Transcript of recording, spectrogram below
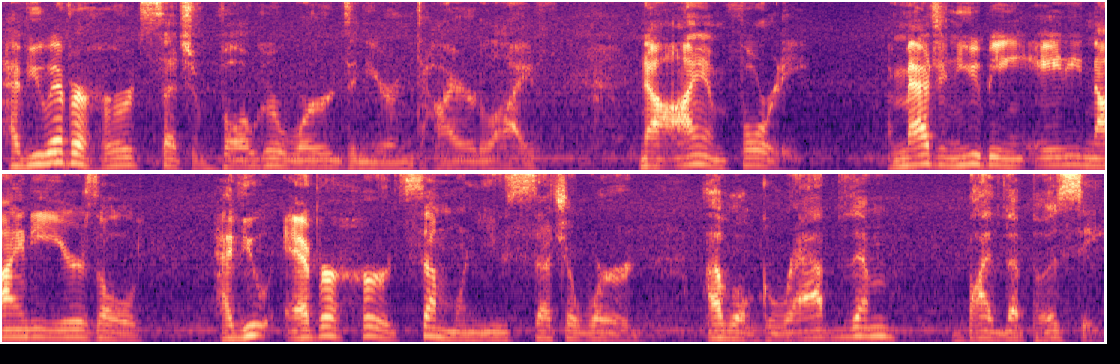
Have you ever heard such vulgar words in your entire life? Now, I am 40. Imagine you being 80, 90 years old. Have you ever heard someone use such a word? I will grab them by the pussy.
